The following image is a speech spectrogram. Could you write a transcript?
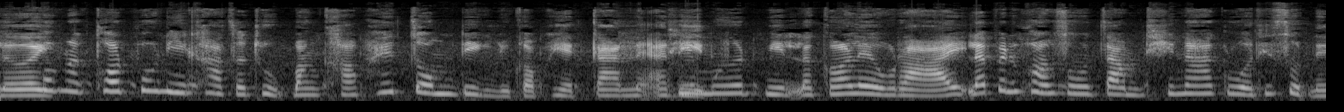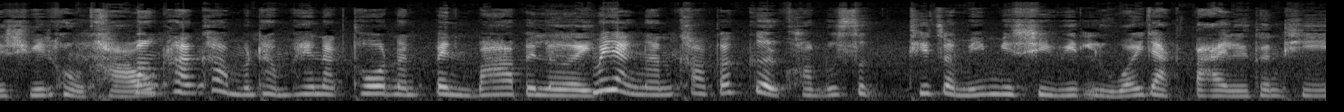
เลยพวกนักโทษพวกนี้ค่ะจะถูกบังคับให้จมดิ่งอยู่กับเหตุการณ์ในอดีตที่มืดมิดแล้วก็เลวร้าย และเป็นความทรงจำที่น่ากลัวที่สุดในชีวิตของเขาบางครั้งค่ะมันทำให้นักโทษนั้นเป็นบ้าไปเลย ไม่อย่างนั้นค่ะก็เกิดความรู้สึกที่จะไม่มีชีวิตหรือว่าอยากตายเลยทันที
